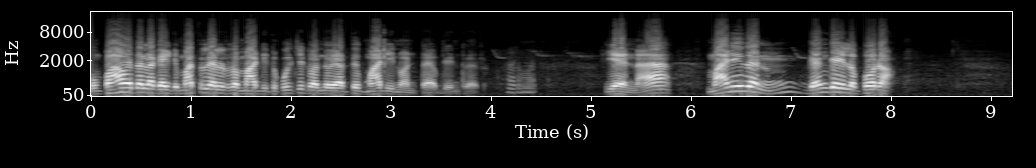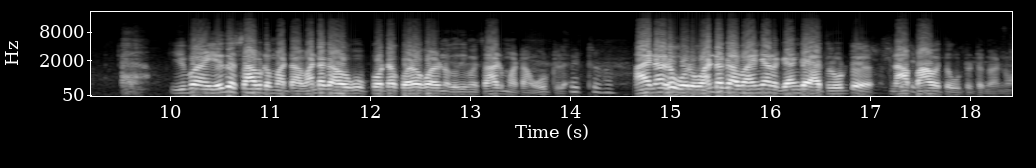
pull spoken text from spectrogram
உன் பாவத்தெல்லாம் கைட்டு மத்தில் எழுத மாட்டிட்டு குளிச்சுட்டு வந்த இடத்துக்கு மாட்டின்னு வந்துட்டேன் அப்படின்றாரு. ஏன்னா மனிதன் கங்கையில் போகிறான் இவன் எதை சாப்பிட மாட்டான். வெண்டைக்காய் போட்டால் குழ குழன்னு இவன் சாப்பிட மாட்டான் வீட்டில். அதனால ஒரு வண்டக்காய் வாங்கி அந்த கங்கை ஆத்துல விட்டு நான் பாவத்தை விட்டுட்டுங்கன்னு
